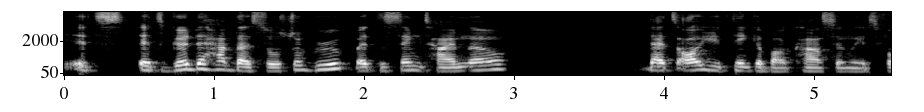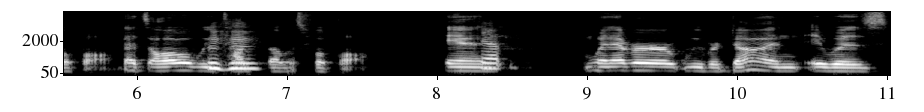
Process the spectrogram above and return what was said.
it's it's good to have that social group, but at the same time though, that's all you think about constantly is football. That's all we Mhm. talked about was football. And Yep. whenever we were done, it was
